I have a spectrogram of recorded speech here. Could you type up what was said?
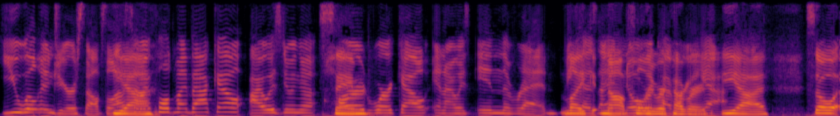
you will injure yourself. The last Yeah. time I pulled my back out, I was doing a Same. hard workout and I was in the red. because like I not no fully recovery. recovered. Yeah. So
